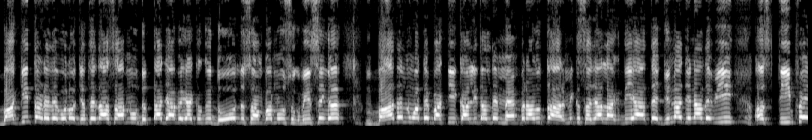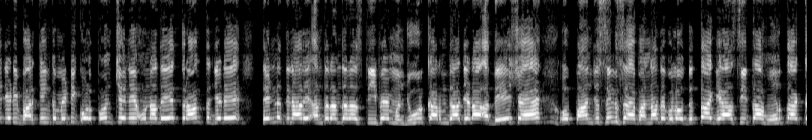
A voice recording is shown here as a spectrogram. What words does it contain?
ਬਾਕੀ ਧੜੇ ਦੇ ਵੱਲੋਂ ਜਥੇਦਾਰ ਸਾਹਿਬ ਨੂੰ ਦਿੱਤਾ ਜਾਵੇਗਾ ਕਿਉਂਕਿ 2 ਦਸੰਬਰ ਨੂੰ ਸੁਖਬੀਰ ਸਿੰਘ ਬਾਦਲ ਨੂੰ ਅਤੇ ਬਾਕੀ ਅਕਾਲੀ ਦਲ ਦੇ ਮੈਂਬਰਾਂ ਨੂੰ ਧਾਰਮਿਕ ਸਜ਼ਾ ਲੱਗਦੀ ਹੈ ਅਤੇ ਜਿਨ੍ਹਾਂ ਜਿਨ੍ਹਾਂ ਦੇ ਵੀ ਅਸਤੀਫੇ ਜਿਹੜੀ ਵਰਕਿੰਗ ਕਮੇਟੀ ਕੋਲ ਪਹੁੰਚੇ ਨੇ, ਉਹਨਾਂ ਦੇ ਤੁਰੰਤ ਜਿਹੜੇ 3 ਦਿਨਾਂ ਦੇ ਅੰਦਰ ਅੰਦਰ ਅਸਤੀਫੇ ਮਨਜ਼ੂਰ ਕਰਨ ਦਾ ਜਿਹੜਾ ਆਦੇਸ਼ ਹੈ, ਉਹ ਪੰਜ ਸਿੰਘ ਸਾਹਿਬਾਨਾਂ ਦੇ ਵੱਲੋਂ ਦਿੱਤਾ ਗਿਆ ਸੀ। ਤਾਂ ਹੁਣ ਤੱਕ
